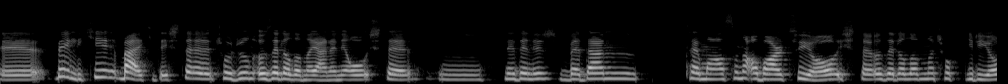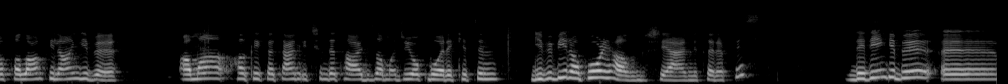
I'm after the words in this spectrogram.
e, belli ki belki de işte çocuğun özel alana yani hani o işte ne denir beden temasını abartıyor işte özel alanına çok giriyor falan filan gibi ama hakikaten içinde taciz amacı yok bu hareketin gibi bir rapor yazmış yani terapist. Dediğin gibi e,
